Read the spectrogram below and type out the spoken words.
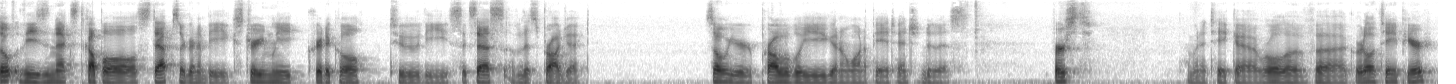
So these next couple steps are going to be extremely critical to the success of this project. So you're probably going to want to pay attention to this. First, I'm going to take a roll of uh, Gorilla Tape here.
